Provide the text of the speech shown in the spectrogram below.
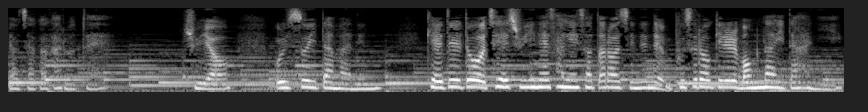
여자가 가로되 주여 울소이다마는 개들도 제 주인의 상에서 떨어지는 부스러기를 먹나이다 하니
